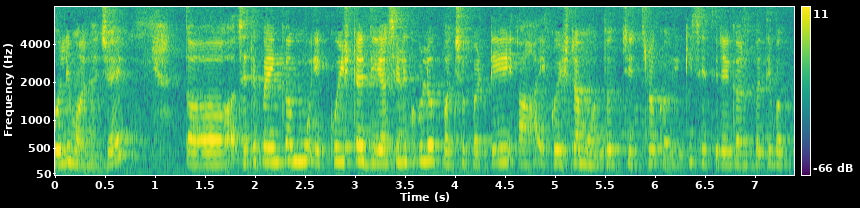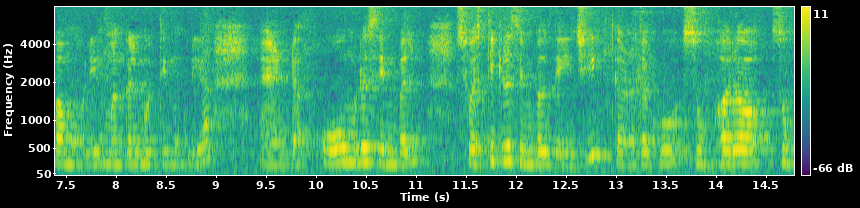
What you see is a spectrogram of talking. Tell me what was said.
ବୋଲି ମନାଯାଏ ତ ସେଥିପାଇଁକା ମୁଁ ଏକୋଇଶଟା ଦିଆଶିଳି ଖୋଳ ପଛପଟେ ଏକୋଇଶଟା ମୋଦକ ଚିତ୍ର କରିକି ସେଥିରେ ଗଣପତି ବପ୍ପା ମୌରିଆ ମଙ୍ଗଲମୂର୍ତ୍ତି ମୌରିଆ ଆଣ୍ଡ ଓମ୍ର ସିମ୍ବଲ୍ ସ୍ୱସ୍ତି ପ୍ରତୀକର ସିମ୍ବଲ୍ ଦେଇଛି କାରଣ ତାକୁ ଶୁଭର ଶୁଭ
